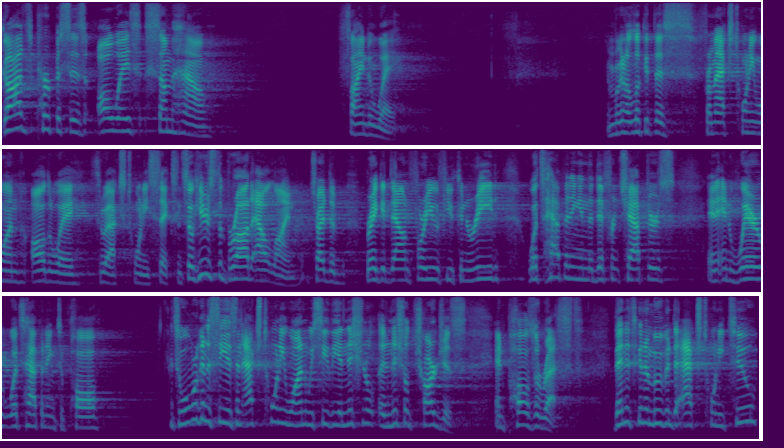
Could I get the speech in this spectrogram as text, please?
God's purposes always somehow find a way. And we're going to look at this from Acts 21 all the way through Acts 26. And so here's the broad outline. I tried to break it down for you if you can read what's happening in the different chapters and, and where what's happening to Paul. And so what we're going to see is in Acts 21, we see the initial, initial charges and Paul's arrest. Then it's going to move into Acts 22,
